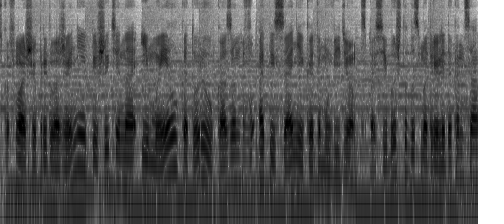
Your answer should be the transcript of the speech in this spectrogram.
выпусков. Ваши предложения пишите на email, который указан в описании к этому видео. Спасибо, что досмотрели до конца.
